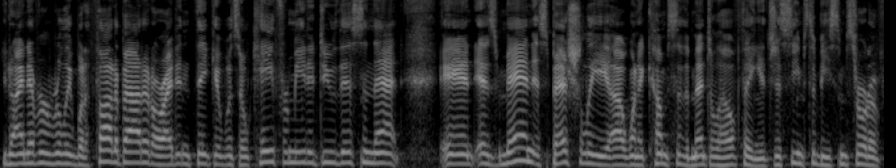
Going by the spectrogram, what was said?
you know I never really would have thought about it, or I didn't think it was okay for me to do this and that." And as men, especially uh, when it comes to the mental health thing, it just seems to be some sort of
